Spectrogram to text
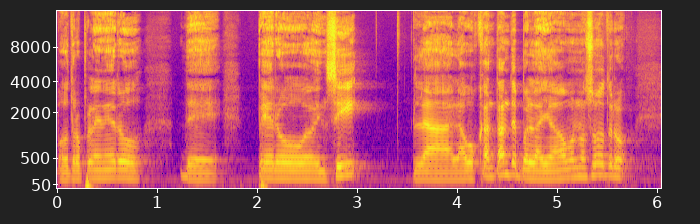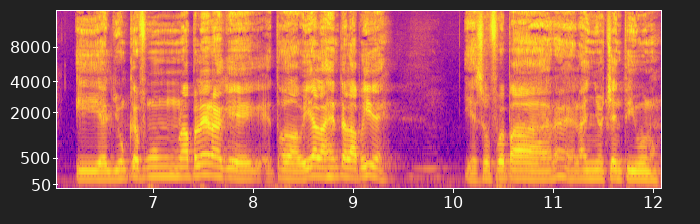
otros pleneros de... Pero en sí, la, la voz cantante pues la llevábamos nosotros y el Yunque fue una plena que todavía la gente la pide. Y eso fue para el año 81.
